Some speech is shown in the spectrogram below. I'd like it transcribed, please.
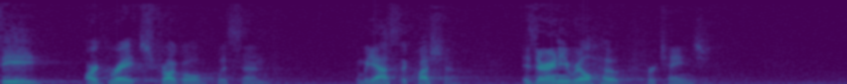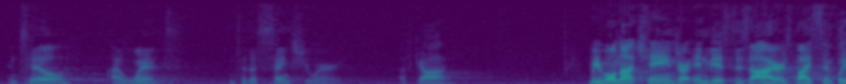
see our great struggle with sin. And we ask the question is there any real hope for change? Until I went into the sanctuary of God. We will not change our envious desires by simply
